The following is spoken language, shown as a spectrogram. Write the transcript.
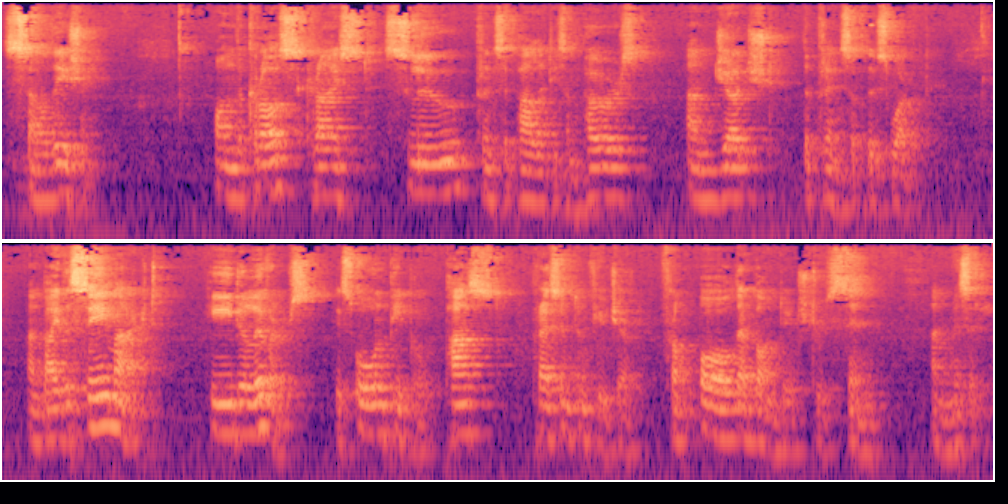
salvation. On the cross, Christ slew principalities and powers and judged the prince of this world. And by the same act, he delivers his own people, past, present, and future, from all their bondage to sin and misery.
